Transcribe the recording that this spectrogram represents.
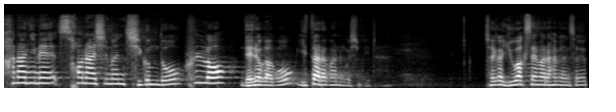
하나님의 선하심은 지금도 흘러 내려가고 있다라고 하는 것입니다. 저희가 유학 생활을 하면서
